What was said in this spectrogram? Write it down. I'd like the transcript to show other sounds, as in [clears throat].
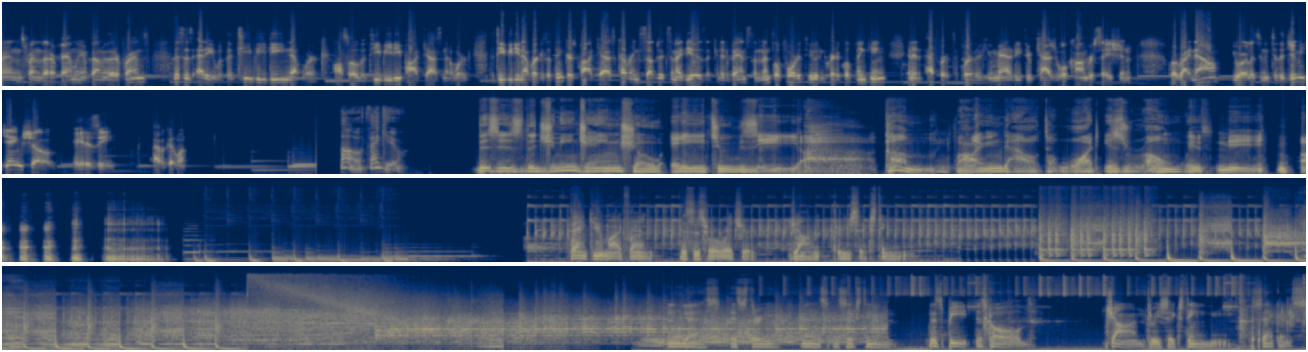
friends, friends that are family, and family that are friends. This is Eddie with the TBD Network, also the TBD Podcast Network. The TBD Network is a thinkers podcast covering subjects and ideas that can advance the mental fortitude and critical thinking in an effort to further humanity through casual conversation. But right now, you are listening to the Jimmy James Show, A to Z. Have a good one. Oh, thank you. This is the Jimmy James Show A to Z. Come find out what is wrong with me. Thank you, my friend. This is for Richard. John 316. It's 3 minutes and 16. This beat is called John 316. Seconds.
